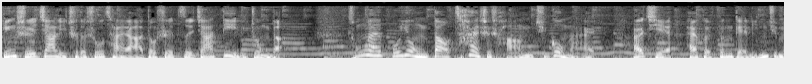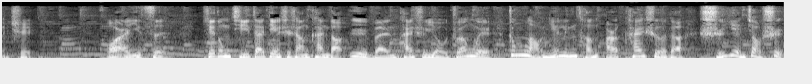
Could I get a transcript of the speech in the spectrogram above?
平时家里吃的蔬菜啊，都是自家地里种的。从来不用到菜市场去购买，而且还会分给邻居们吃。偶尔一次，谢东奇在电视上看到日本开始有专为中老年龄层而开设的实验教室，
